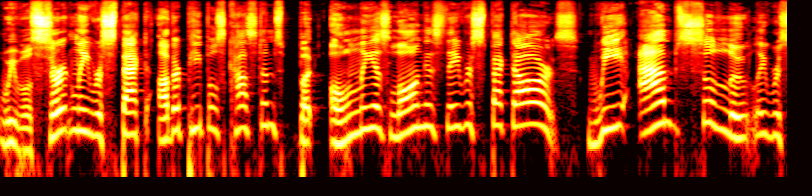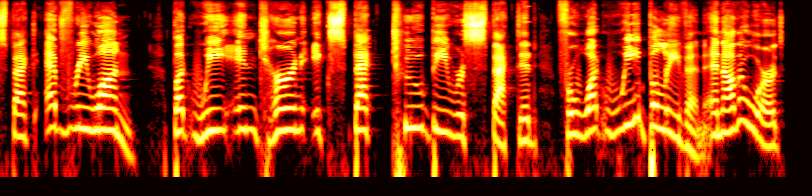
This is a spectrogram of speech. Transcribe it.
We will certainly respect other people's customs, but only as long as they respect ours. We absolutely respect everyone, but we in turn expect to be respected for what we believe in. In other words,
